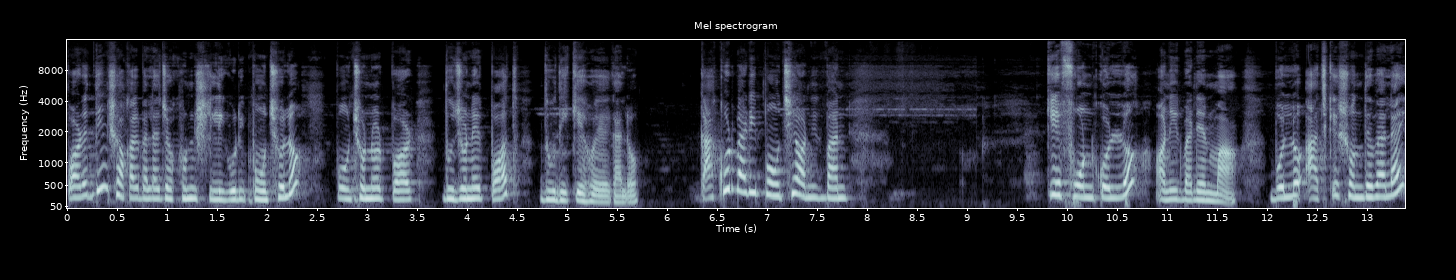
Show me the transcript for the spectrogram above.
পরের দিন সকালবেলা যখন শিলিগুড়ি পৌঁছলো, পৌঁছনোর পর দুজনের পথ দুদিকে হয়ে গেল। কাকুর বাড়ি পৌঁছে অনির্বাণ কে ফোন করল? অনির্বাণের মা। বলল, আজকে সন্ধেবেলায়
